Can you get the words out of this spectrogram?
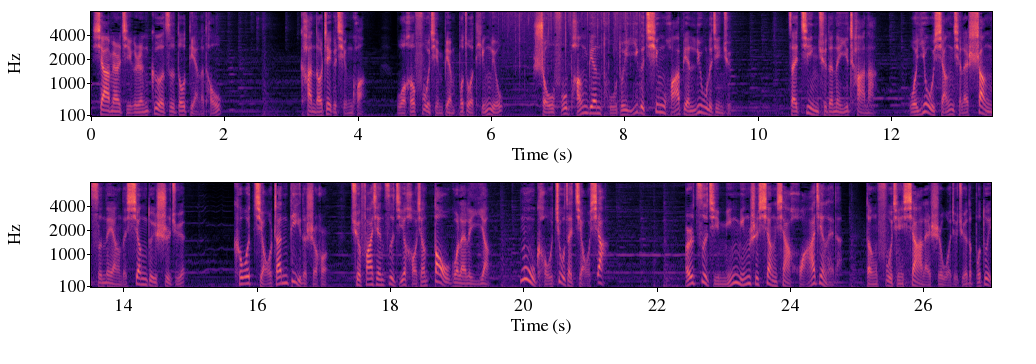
下面几个人各自都点了头。看到这个情况，我和父亲便不做停留，手扶旁边土堆，一个轻滑便溜了进去。在进去的那一刹那。我又想起来上次那样的相对视觉，可我脚沾地的时候，却发现自己好像倒过来了一样，墓口就在脚下，而自己明明是向下滑进来的。等父亲下来时，我就觉得不对。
